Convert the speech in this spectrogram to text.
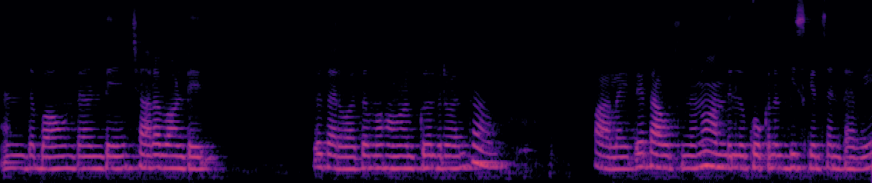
అంత బాగుంటుంది అంటే చాలా బాగుంటుంది సో తర్వాత మొహం అనుకున్న తర్వాత పాలైతే తాగుతున్నాను. అందులో కోకోనట్ బిస్కెట్స్ అంటే అవి.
